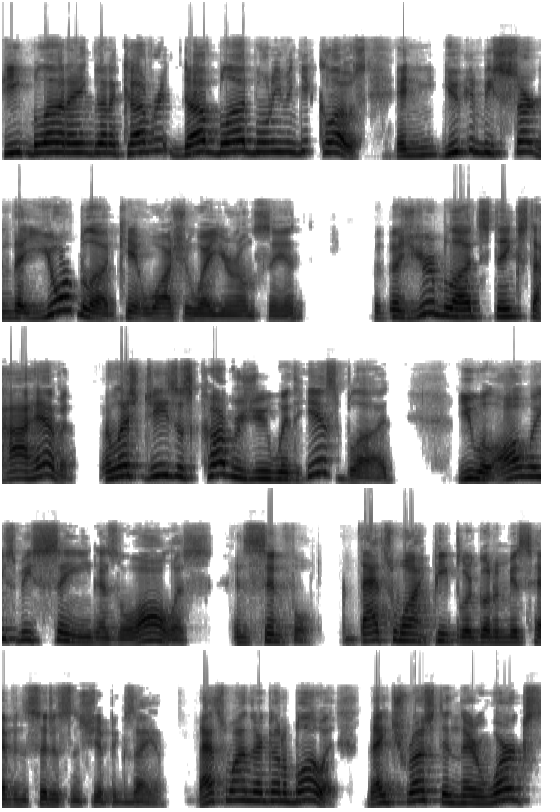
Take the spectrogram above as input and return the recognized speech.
Sheep blood ain't going to cover it. Dove blood won't even get close. And you can be certain that your blood can't wash away your own sin because your blood stinks to high heaven. Unless Jesus covers you with his blood, you will always be seen as lawless and sinful. That's why people are going to miss heaven's citizenship exam. That's why they're going to blow it. They trust in their works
